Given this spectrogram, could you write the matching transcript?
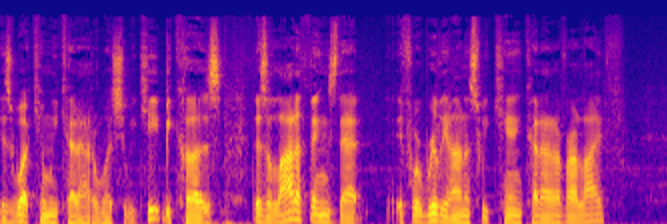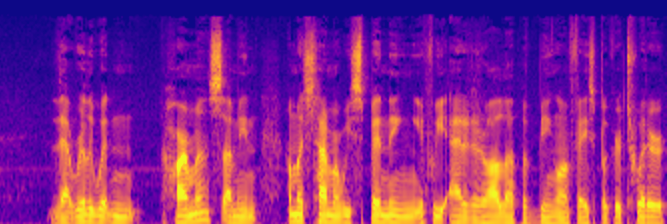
is what can we cut out and what should we keep? Because there's a lot of things that, if we're really honest, we can cut out of our life that really wouldn't harm us? I mean, how much time are we spending if we added it all up of being on Facebook or Twitter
